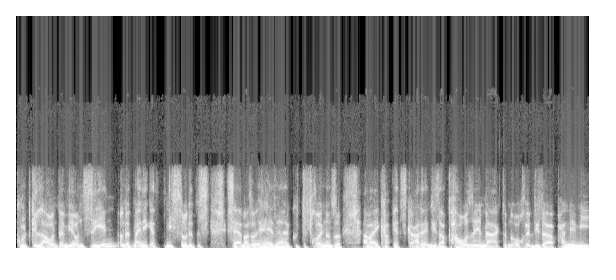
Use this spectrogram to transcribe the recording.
gut gelaunt, wenn wir uns sehen. Und das meine ich jetzt nicht so, das ist, ist ja immer so, hey, ja, gute Freunde und so. Aber ich habe jetzt gerade in dieser Pause gemerkt und auch in dieser Pandemie,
